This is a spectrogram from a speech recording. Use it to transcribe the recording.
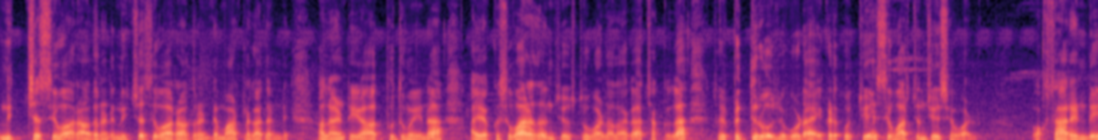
నిత్య శివారాధన అంటే నిత్య శివారాధన అంటే మాటలు కాదండి. అలాంటి అద్భుతమైన ఆ యొక్క శివారాధన చేస్తూ వాళ్ళు అలాగా చక్కగా ప్రతిరోజు కూడా ఇక్కడికి వచ్చి శివార్చన చేసేవాళ్ళు. ఒకసారండి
